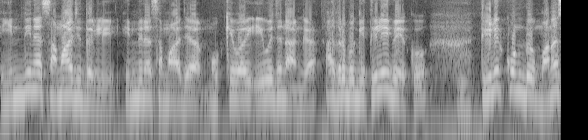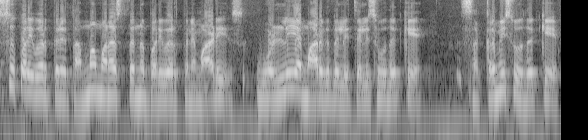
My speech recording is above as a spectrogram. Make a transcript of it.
ಇಂದಿನ ಸಮಾಜದಲ್ಲಿ ಇಂದಿನ ಸಮಾಜ ಮುಖ್ಯವಾಗಿ ಯುವ ಜನಾಂಗ ಅದರ ಬಗ್ಗೆ ತಿಳಿಬೇಕು. ತಿಳಿಕೊಂಡು ಮನಸ್ಸು ಪರಿವರ್ತನೆ ತಮ್ಮ ಮನಸ್ಸನ್ನು ಪರಿವರ್ತನೆ ಮಾಡಿ ಸ್- ಒಳ್ಳೆಯ ಮಾರ್ಗದಲ್ಲಿ ಚಲಿಸುವುದಕ್ಕೆ ಸ- ಕ್ರಮಿಸುವುದಕ್ಕೆ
